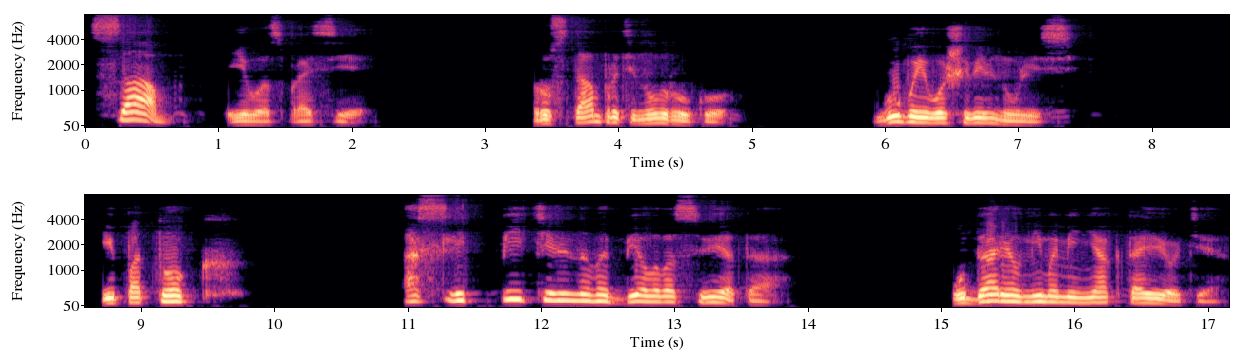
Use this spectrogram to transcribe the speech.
сам его спроси!» Рустам протянул руку. Губы его шевельнулись. И поток ослепительного белого света ударил мимо меня к Тойоте.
